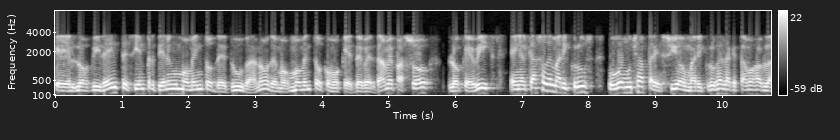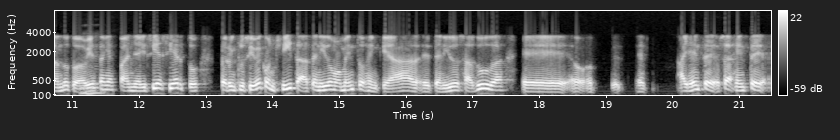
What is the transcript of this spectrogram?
que los videntes siempre tienen un momento de duda, ¿no? De un momento como que de verdad me pasó lo que vi. En el caso de Maricruz hubo mucha presión, Maricruz es la que estamos hablando, todavía está en España y sí es cierto, pero inclusive Conchita ha tenido momentos en que ha eh, tenido esa duda, eh, eh hay gente, o sea, gente,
